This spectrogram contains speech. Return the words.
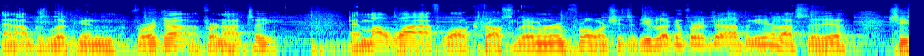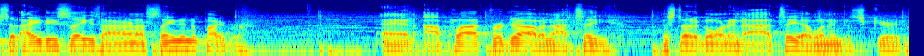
and I was looking for a job for an IT. And my wife walked across the living room floor, and she said, "You looking for a job again?" I said, "Yeah." She said, "ADC's hiring. I seen in the paper." And I applied for a job in IT. Instead of going into IT, I went into security.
